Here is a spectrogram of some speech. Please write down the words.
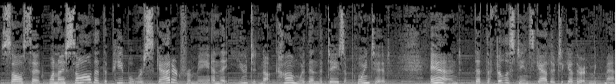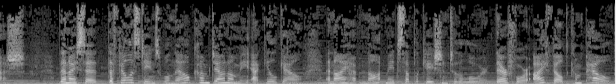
Saul said, When I saw that the people were scattered from me, and that you did not come within the days appointed, and that the Philistines gathered together at Michmash, Then I said, The Philistines will now come down on me at Gilgal, and I have not made supplication to the Lord. Therefore I felt compelled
